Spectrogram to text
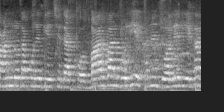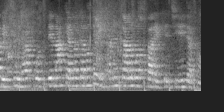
কাণ্ডটা করে দিয়েছে দেখো। বারবার বলি, এখানে জলের ইয়েটা বেশিরভাগ করতে না, কেন জানো তো? এখানে চাল বস্তা রেখেছি, এই দেখো।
